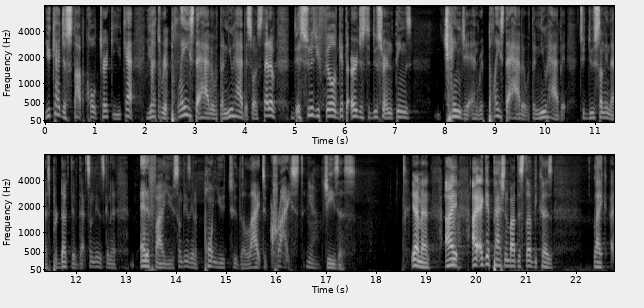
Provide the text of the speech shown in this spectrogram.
You can't just stop cold turkey. You can't you have to replace that habit with a new habit. So instead of as soon as you feel get the urges to do certain things change it and replace that habit with a new habit to do something that is productive that something that's going to edify you something that's going to point you to the light to christ Yeah. jesus yeah man i Uh-huh. I, I get passionate about this stuff because like uh,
